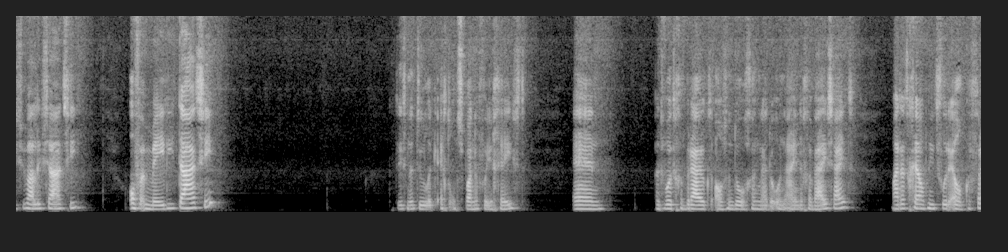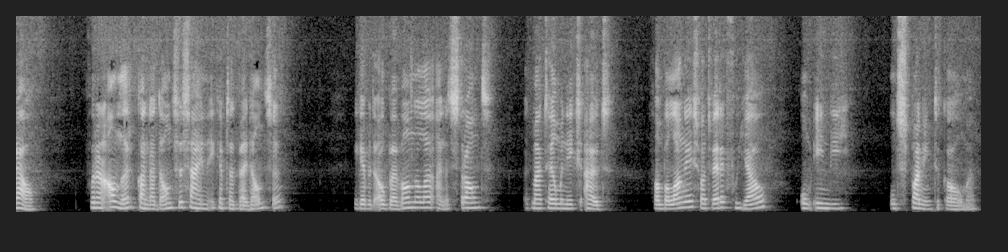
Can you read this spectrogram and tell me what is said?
visualisatie of een meditatie. Het is natuurlijk echt ontspannen voor je geest. En het wordt gebruikt als een doorgang naar de oneindige wijsheid. Maar dat geldt niet voor elke vrouw. Voor een ander kan dat dansen zijn. Ik heb dat bij dansen. Ik heb het ook bij wandelen aan het strand. Het maakt helemaal niks uit. Van belang is wat werkt voor jou om in die ontspanning te komen.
